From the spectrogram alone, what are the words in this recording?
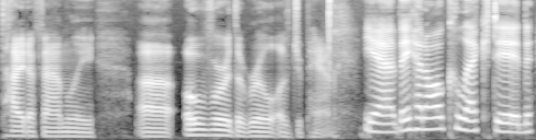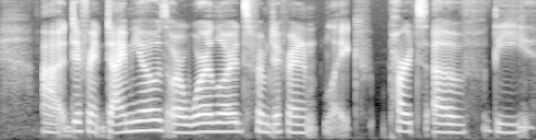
Taira family uh, over the rule of Japan. Yeah, they had all collected uh, different daimyos or warlords from different like parts of the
